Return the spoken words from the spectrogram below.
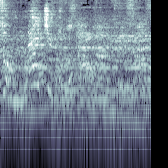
so magical.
